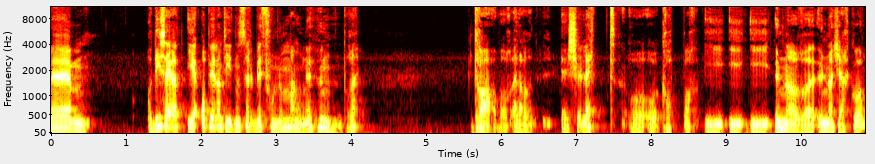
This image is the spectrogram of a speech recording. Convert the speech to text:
Um, og de sier at opp gjennom tiden så er det blitt funnet mange hundre graver, eller eh, skjelett og, og kropper i, i, i, under, under kirka.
